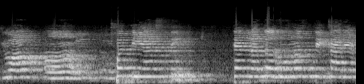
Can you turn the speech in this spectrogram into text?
किंवा पती असतील त्यांना धरूनच ते कार्य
